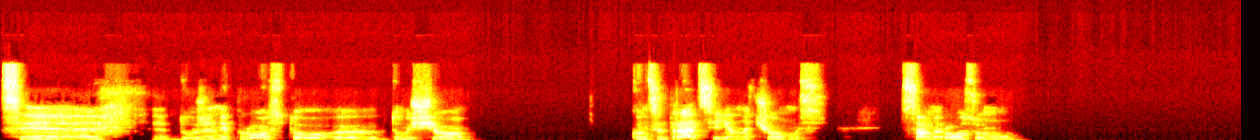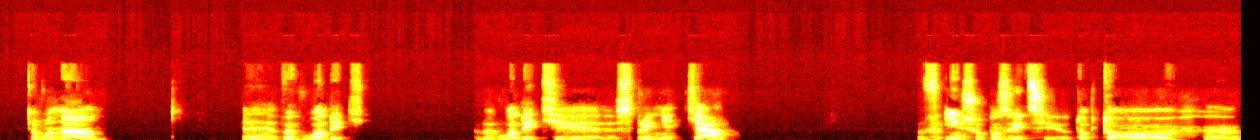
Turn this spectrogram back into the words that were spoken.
Це дуже непросто, е, тому що концентрація на чомусь саме розуму, вона е, виводить, виводить е, сприйняття в іншу позицію. Тобто е,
